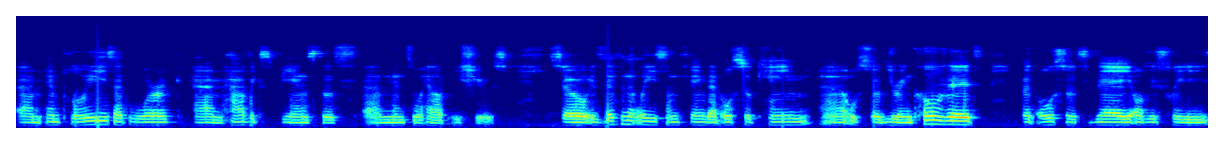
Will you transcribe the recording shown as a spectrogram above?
um, employees at work um, have experienced those mental health issues. So it's definitely something that also came also during COVID, but also today, obviously,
